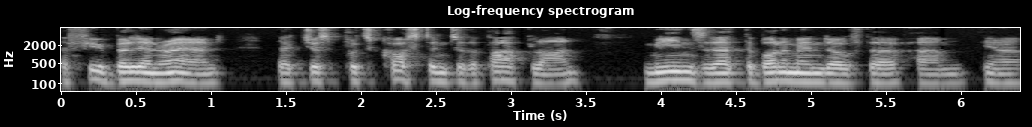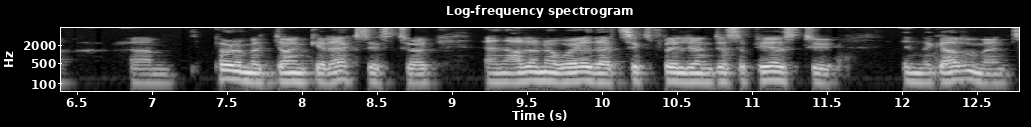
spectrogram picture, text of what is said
a few billion rand that just puts cost into the pipeline, means that the bottom end of the um, you know um, pyramid don't get access to it, and I don't know where that six billion disappears to in the government.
